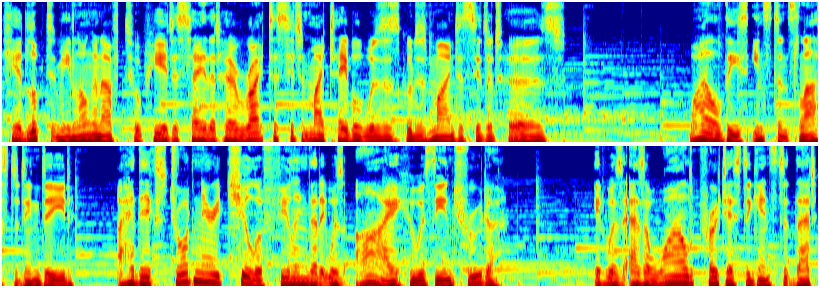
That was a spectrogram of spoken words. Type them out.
she had looked at me long enough to appear to say that her right to sit at my table was as good as mine to sit at hers. While these instants lasted, indeed, I had the extraordinary chill of feeling that it was I who was the intruder. It was as a wild protest against it that,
